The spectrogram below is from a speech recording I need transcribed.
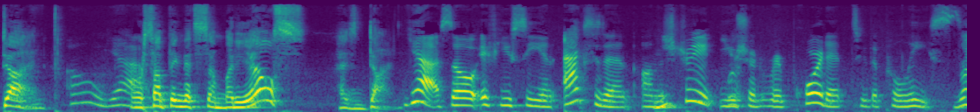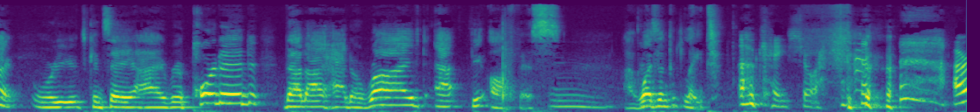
done Oh, yeah. or something that somebody else has done. Yeah, so if you see an accident on the hmm. street, you should report it to the police. Right. Or you can say, I reported that I had arrived at the office. Hmm. I wasn't late. Okay, sure. All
